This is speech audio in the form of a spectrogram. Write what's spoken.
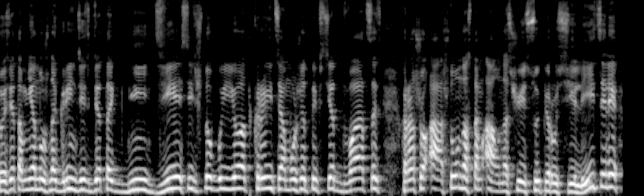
то есть это мне нужно гриндить где-то дней 10, чтобы ее открыть, а может и все 20. Хорошо, а что у нас там? А, у нас еще есть супер усилители,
